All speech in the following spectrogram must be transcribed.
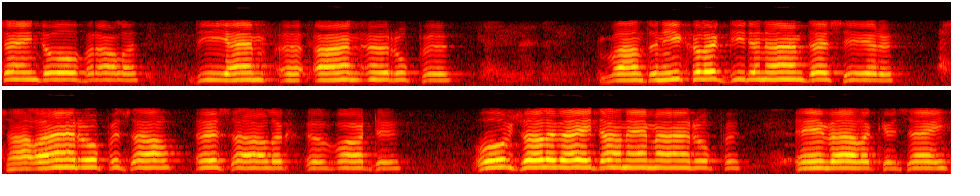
zijn over alle, die hem aanroepen. Want een iegelijk die de naam des Heeren zal aanroepen zal, zalig worden. Hoe zullen wij dan hem aanroepen, in welke zij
